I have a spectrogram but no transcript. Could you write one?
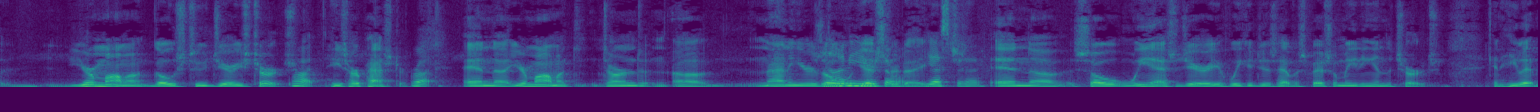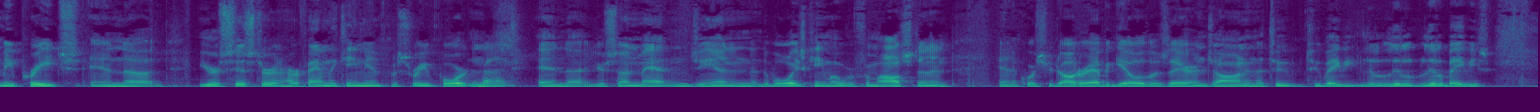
your mama goes to Jerry's church. Right. He's her pastor. Right. And uh, your mama t- turned uh, 90 years old years yesterday. old. Yesterday. And uh, so we asked Jerry if we could just have a special meeting in the church. And he let me preach. And uh, your sister and her family came in from Shreveport. And, Right. and uh, your son Matt and Jen and the boys came over from Austin. And, and of course, your daughter Abigail was there, and John and the two, two baby little, little, little babies.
